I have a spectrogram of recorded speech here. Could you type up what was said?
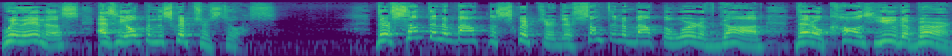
within us as he opened the scriptures to us? There's something about the scripture, there's something about the word of God that'll cause you to burn,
